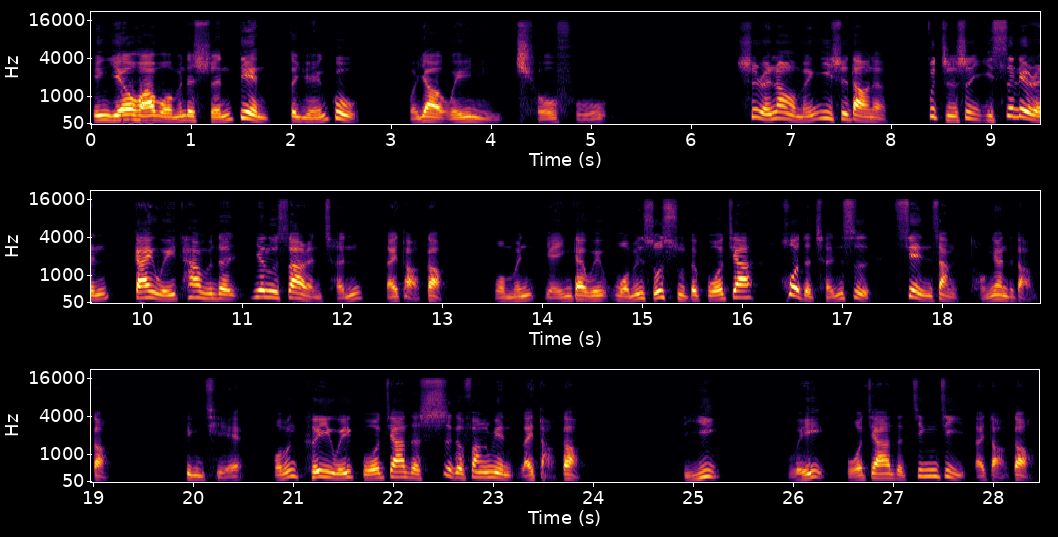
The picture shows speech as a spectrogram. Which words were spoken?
因耶和华我们的神殿的缘故。我要为你求福。诗人让我们意识到呢，不只是以色列人该为他们的耶路撒冷城来祷告，我们也应该为我们所属的国家或者城市献上同样的祷告，并且我们可以为国家的四个方面来祷告。第一，为国家的经济来祷告，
